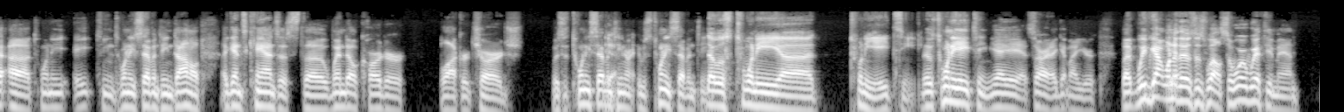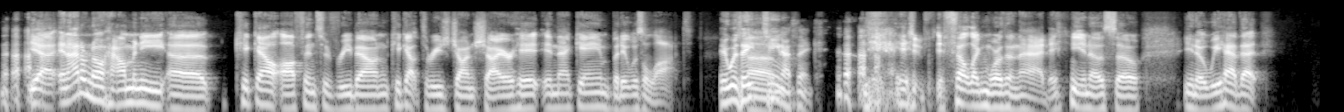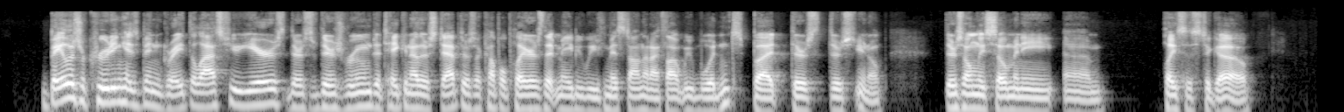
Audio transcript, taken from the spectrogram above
uh, 2018, 2017, Donald against Kansas, the Wendell Carter blocker charge. Was it 2017 Yeah. or it was 2017? That was 20, uh, 2018. It was 2018. Yeah, yeah, yeah. Sorry, I get my year. But we've got one of those as well. So we're with you, man. yeah, and I don't know how many uh, kick out offensive rebound, kick out threes Jon Scheyer hit in that game, but it was a lot. It was 18, Um, I think. it, it felt like more than that, you know. So, you know, we have that. Baylor's recruiting has been great the last few years. There's there's room to take another step. There's a couple players that maybe we've missed on that I thought we wouldn't, but there's there's you know, there's only so many um, places to go.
